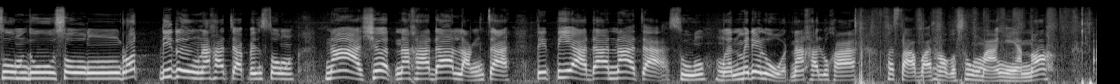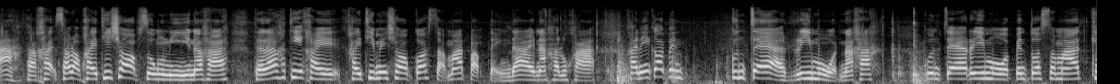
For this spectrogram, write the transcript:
ซูมดูทรงรถนิดนึงนะคะ จะเป็นทรงหน้าเชิดนะคะ ด้านหลังจะเตี้ยๆด้านหน้าจะสูงเหมือนไม่ได้โหลดนะคะ ลูกค้าภาษาบานเฮาก็ทรงหมาแงนเนาะ อะถ้าสำหรับใครที่ชอบทรงนี้นะคะ แต่ถ้าที่ใครใครที่ไม่ชอบก็สามารถปรับแต่งได้นะคะลูกค้าคันนี้ก็เป็นกุญแจรีโมทนะคะ กุญแจรีโมทเป็นตัวสมาร์ทแค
